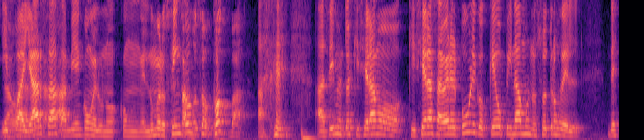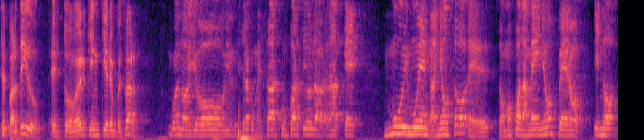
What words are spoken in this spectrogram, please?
Y Y, fue Ayarza también con el, uno, con el número El 5. famoso Pogba. Así mismo, entonces quisiéramos, quisiera saber el público qué opinamos nosotros del, de este partido. Esto, a ver quién quiere empezar. Bueno, yo, yo quisiera comenzar. Fue un partido, la verdad, que muy, muy engañoso. Eh, somos panameños, pero. Y no,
